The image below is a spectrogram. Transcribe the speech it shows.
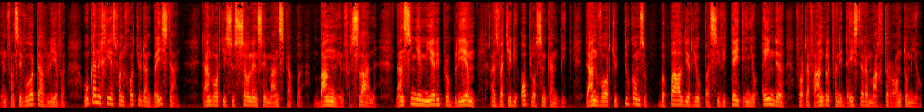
en van sy woord af lewe, hoe kan die Gees van God jou dan bystaan? Dan word jy so Saul en sy manskappe bang en verslaane. Dan sien jy meer die probleem as wat jy die oplossing kan bied. Dan word jou toekoms bepaal deur jou passiwiteit en jou einde word afhanklik van die duistere magte rondom jou.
